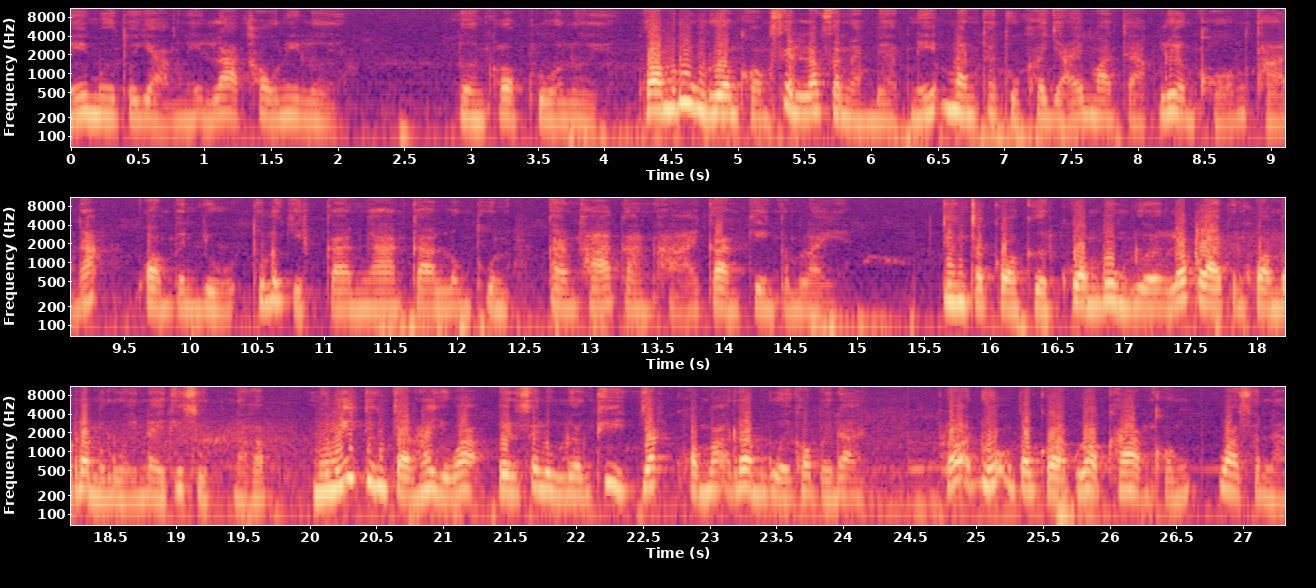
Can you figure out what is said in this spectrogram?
นี้มือตัวอย่างนี้ลากเข้านี่เลยเนินครอบครัวเลย ความรุ่งเรืองของเส้นลักษณะแบบนี้มันจะถูกขยายมาจากเรื่องของฐานะ ความเป็นอยู่ธุรกิจการงานการลงทุน การค้าการขายการเก็งกำไร จึงจะก่อเกิดความรุ่งเรืองแล้วกลายเป็นความร่ำรวยในที่สุดนะครับมือนี้จึงจัดให้อยู่ว่าเป็นเส้นรุ่งเรืองที่ยัดความว่าร่ำรวยเข้าไปได้ ราะดูองค์ประกอบรอบข้างของวาสนา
